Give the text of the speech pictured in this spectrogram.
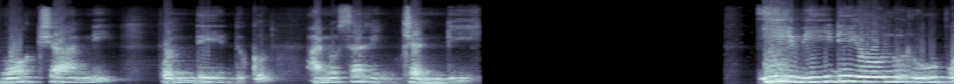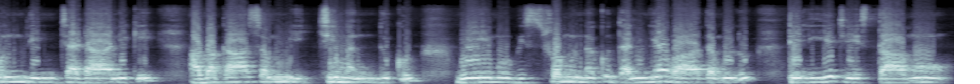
మోక్షాన్ని పొందేందుకు అనుసరించండి. ఈ వీడియోను రూపొందించడానికి అవకాశం ఇచ్చినందుకు మేము విశ్వమునకు ధన్యవాదములు తెలియచేస్తాము.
